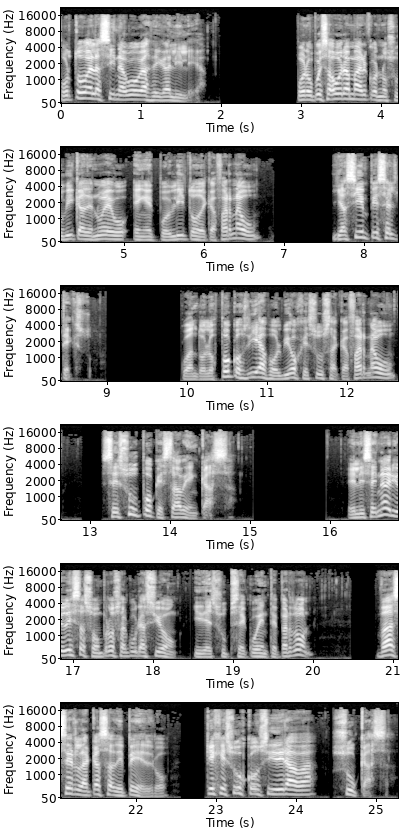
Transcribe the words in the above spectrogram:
por todas las sinagogas de Galilea. Bueno, pues ahora Marcos nos ubica de nuevo en el pueblito de Cafarnaúm, y así empieza el texto. Cuando los pocos días volvió Jesús a Cafarnaúm, se supo que estaba en casa. El escenario de esa asombrosa curación y del subsecuente perdón va a ser la casa de Pedro, que Jesús consideraba su casa.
